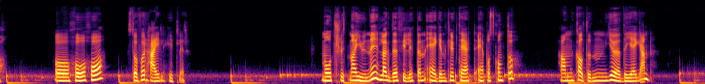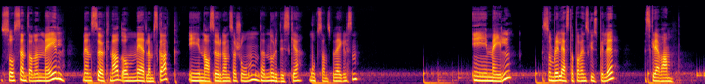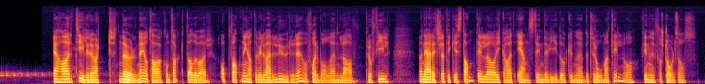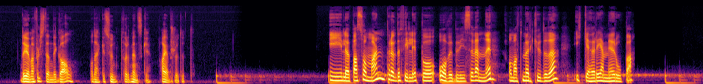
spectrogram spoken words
Og HH står for Heil Hitler. Mot slutten av juni lagde Philip en egen kryptert e-postkonto. Han kalte den Jødejegeren. Så sendte han en mail med en søknad om medlemskap i naziorganisasjonen Den nordiske motstandsbevegelsen. I mailen, som ble lest opp av en skuespiller, skrev han Jeg har tidligere vært nølende i å ta kontakt, da det var oppfatning at det ville være lurere å forbeholde en lav profil. Men jeg er rett og slett ikke i stand til å ikke ha et eneste individ å kunne betro meg til og finne forståelse hos. Det gjør meg fullstendig gal, og det er ikke sunt for et menneske, har jeg besluttet. I løpet av sommeren prøvde Philip å overbevise venner om at mørkhudede ikke hører hjemme i Europa.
